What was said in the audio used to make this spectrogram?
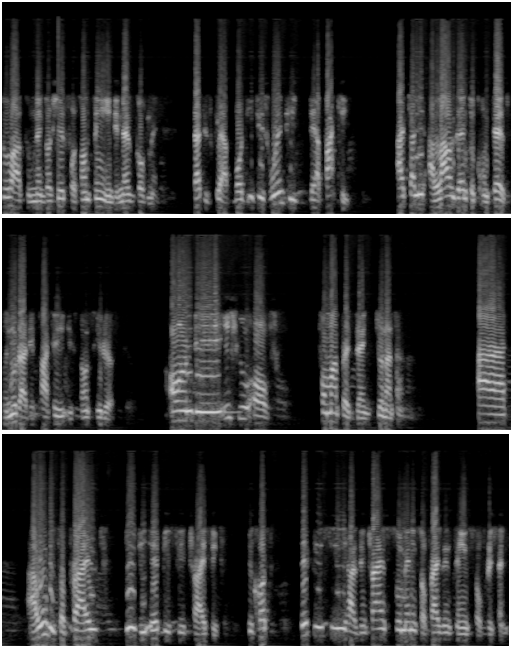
so as to negotiate for something in the next government. That is clear. But it is when the, their party actually allow them to contest, we know that the party is not serious. On the issue of former President Jonathan, uh, I won't be surprised if the APC tries it because APC has been trying so many surprising things of recent.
